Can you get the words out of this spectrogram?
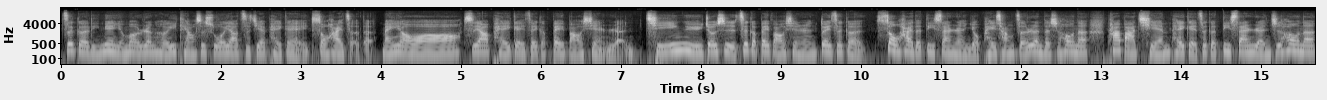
这个里面有没有任何一条是说要直接赔给受害者的？没有哦，是要赔给这个被保险人。起因于就是这个被保险人对这个受害的第三人有赔偿责任的时候呢，他把钱赔给这个第三人之后呢，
